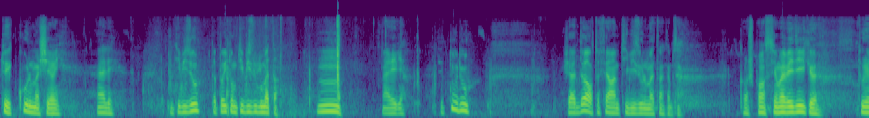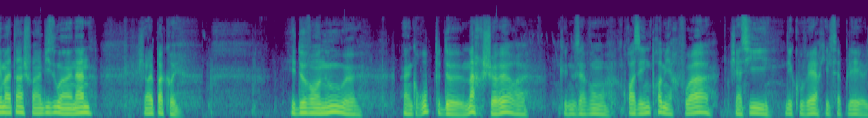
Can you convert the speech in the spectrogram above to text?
T'es cool ma chérie. Allez, petit bisou T'as pas eu ton petit bisou du matin? Mmh. Allez viens, c'est tout doux. J'adore te faire un petit bisou le matin comme ça. Quand je pense, si on m'avait dit que tous les matins je ferais un bisou à un âne, j'aurais pas cru. Et devant nous, euh, un groupe de marcheurs euh, que nous avons croisés une première fois. J'ai ainsi découvert qu'ils s'appelaient euh,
